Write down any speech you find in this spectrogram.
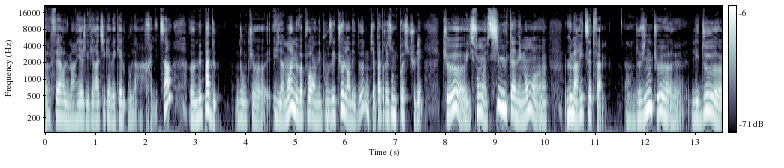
euh, faire le mariage léviratique avec elle ou la khalitsa, euh, mais pas deux. Donc évidemment, elle ne va pouvoir en épouser que l'un des deux, donc il n'y a pas de raison de postuler qu'ils sont simultanément le mari de cette femme. On devine que les deux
